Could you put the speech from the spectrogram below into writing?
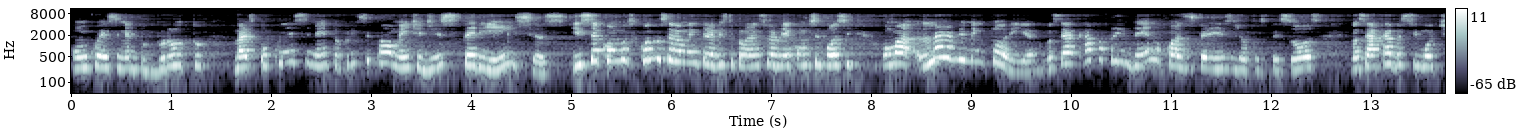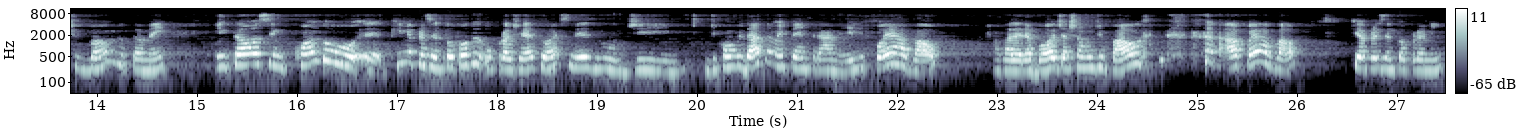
um conhecimento bruto, mas o conhecimento principalmente de experiências, isso é como quando você vê uma entrevista, pelo menos para mim, é como se fosse uma leve mentoria. Você acaba aprendendo com as experiências de outras pessoas, você acaba se motivando também. Então, assim, quando é, quem me apresentou todo o projeto, antes mesmo de, de convidar também para entrar nele, foi a Val, a Valéria Borges, já chamo de Val, foi a Val que apresentou para mim.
